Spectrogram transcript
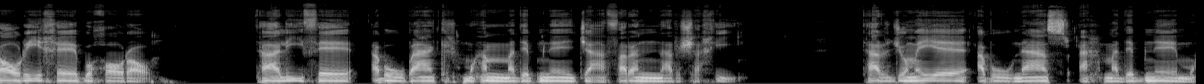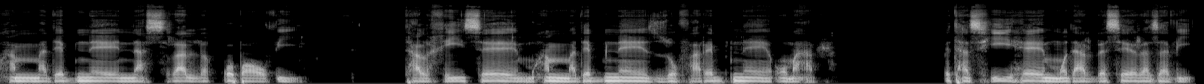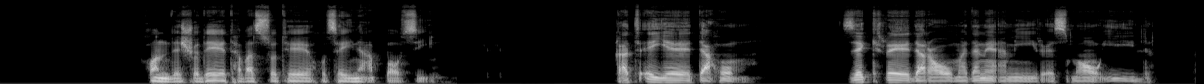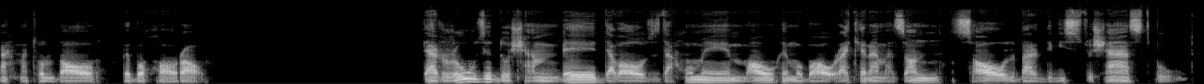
تاریخ بخارا. تعلیف ابوبکر محمد ابن جعفر النرشخی. ترجمه ابو نصر احمد ابن محمد ابن نصر القباوی. تلخیص محمد ابن زفر ابن عمر. به تصحیح مدرس رزوی خوانده شده توسط حسین عباسی. قطعه دهم ذکر در آمدن امیر اسماعیل رحمت الله به بخارا. در روز دوشنبه دوازدهم ماه مبارک رمضان سال بر دویست و شست بود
